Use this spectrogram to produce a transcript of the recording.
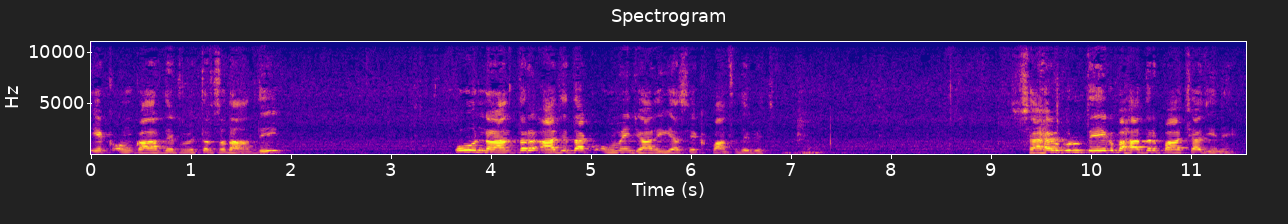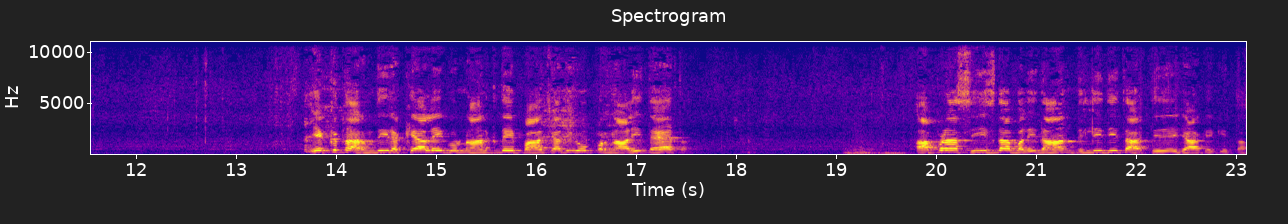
ਇੱਕ ਓੰਕਾਰ ਦੇ ਪਵਿੱਤਰ ਸਿਧਾਂਤ ਦੀ, ਉਹ ਨਿਰੰਤਰ ਅੱਜ ਤੱਕ ਉਵੇਂ ਜਾਰੀ ਆ ਸਿੱਖ ਪੰਥ ਦੇ ਵਿੱਚ। ਸਾਹਿਬ ਗੁਰੂ ਤੇਗ ਬਹਾਦਰ ਪਾਤਸ਼ਾਹ ਜੀ ਨੇ ਇੱਕ ਧਰਮ ਦੀ ਰੱਖਿਆ ਲਈ ਗੁਰੂ ਨਾਨਕ ਦੇਵ ਪਾਤਸ਼ਾਹ ਦੀ ਉਹ ਪ੍ਰਣਾਲੀ ਤਹਿਤ ਆਪਣਾ ਸੀਸ ਦਾ ਬਲੀਦਾਨ ਦਿੱਲੀ ਦੀ ਧਰਤੀ ਤੇ ਜਾ ਕੇ ਕੀਤਾ।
